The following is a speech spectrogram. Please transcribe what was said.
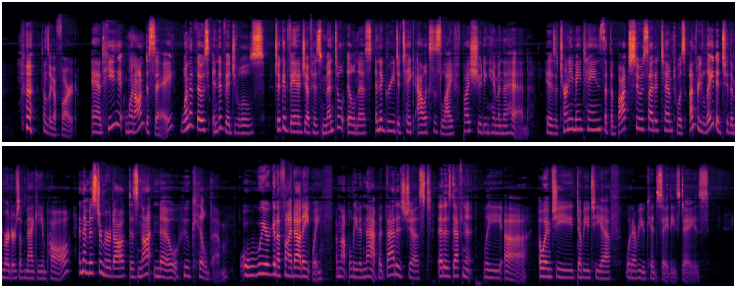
Sounds like a fart. And he went on to say one of those individuals took advantage of his mental illness and agreed to take Alex's life by shooting him in the head. His attorney maintains that the botched suicide attempt was unrelated to the murders of Maggie and Paul, and that Mr. Murdaugh does not know who killed them. We're gonna find out, ain't we? I'm not believing that, but that is just that is definitely uh, OMG, WTF, whatever you kids say these days.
